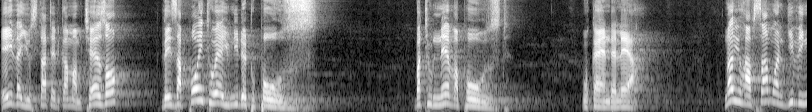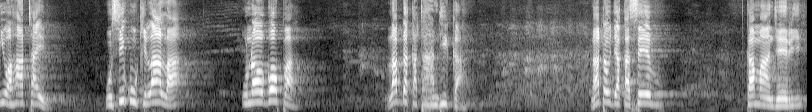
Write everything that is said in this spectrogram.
either you started kama mchezo, there's a point where you needed to pause, but you never paused. Ukaendelea. Now you have someone giving you a hard time. Usiku ukilala, unaogopa, labda kataandika na hata hujakasave kama Anjeri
